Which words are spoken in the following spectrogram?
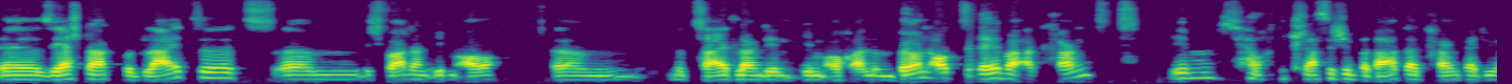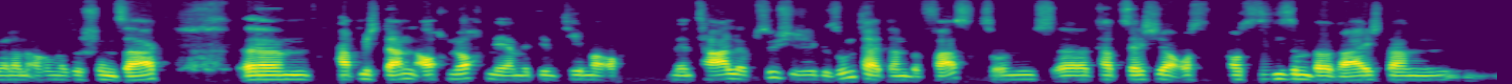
äh, sehr stark begleitet. Ähm, ich war dann eben auch ähm, eine Zeit lang den, eben auch an einem Burnout selber erkrankt. Eben, ist ja auch die klassische Beraterkrankheit, wie man dann auch immer so schön sagt. Ähm, habe mich dann auch noch mehr mit dem Thema auch mentale, psychische Gesundheit dann befasst und äh, tatsächlich aus, aus diesem Bereich dann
